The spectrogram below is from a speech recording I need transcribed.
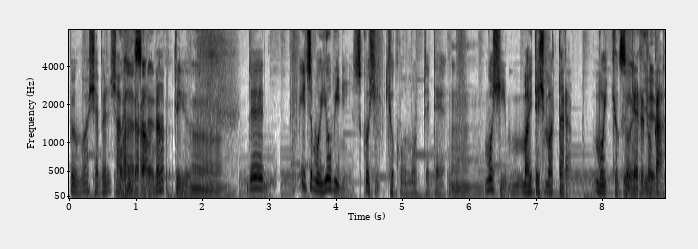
分はしゃべるしゃべるだろうなっていう、うん。でいつも予備に少し曲を持っててうん、もし巻いてしまったらもう一曲入れるとか。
